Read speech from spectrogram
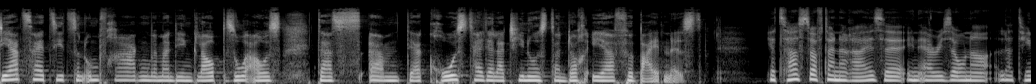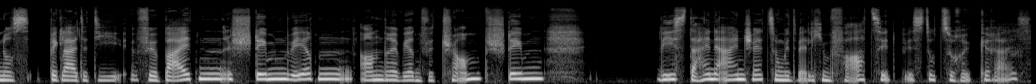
Derzeit sieht es in Umfragen, wenn man denen glaubt, so aus, dass ähm, der Großteil der Latinos dann doch eher für Biden ist. Jetzt hast du auf deiner Reise in Arizona Latinos begleitet, die für Biden stimmen werden, andere werden für Trump stimmen. Wie ist deine Einschätzung? Mit welchem Fazit bist du zurückgereist?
